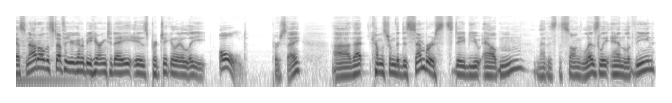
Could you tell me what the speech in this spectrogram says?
Yes, not all the stuff that you're going to be hearing today is particularly old, per se. Uh, that comes from the Decemberists' debut album. That is the song Leslie Ann Levine.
